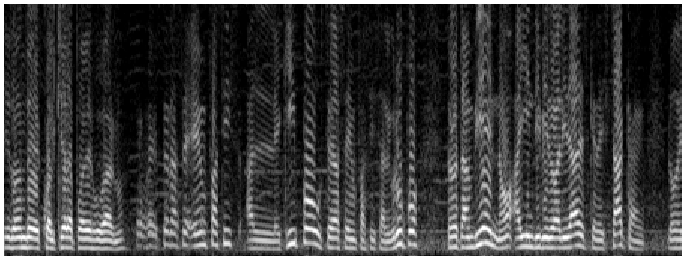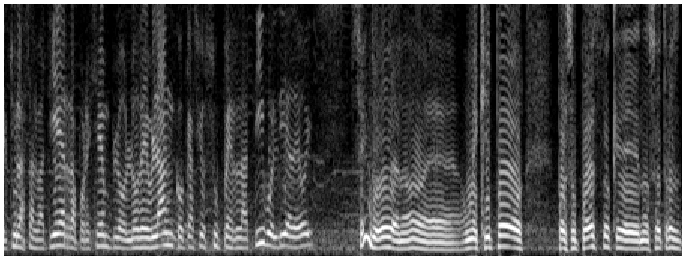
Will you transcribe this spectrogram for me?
y donde cualquiera puede jugar, ¿no? Profe, usted hace énfasis al equipo, usted hace énfasis al grupo, pero también, ¿no? Hay individualidades que destacan, lo del Chula Salvatierra, por ejemplo, lo de Blanco, que ha sido superlativo el día de hoy. Sin duda, ¿no? Eh, un equipo, por supuesto que nosotros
